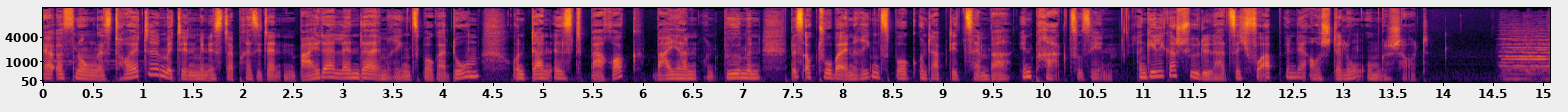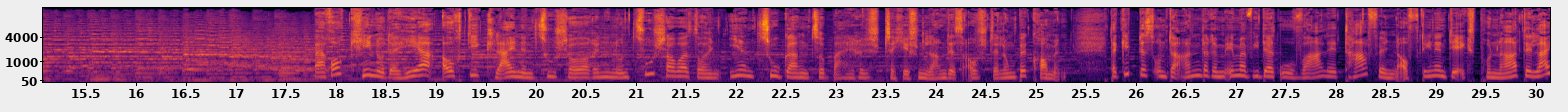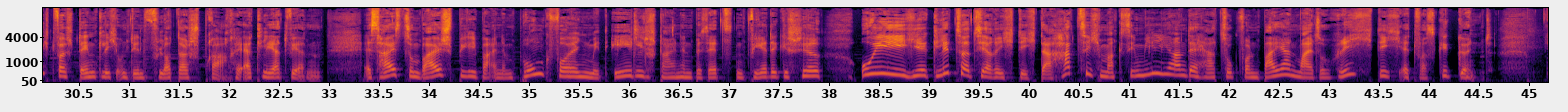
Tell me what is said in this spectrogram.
Eröffnung ist heute mit den Ministerpräsidenten beider Länder im Regensburger Dom und dann ist Barock, Bayern und Böhmen bis Oktober in Regensburg und ab Dezember in Prag zu sehen. Angelika Schüdel hat sich vorab in der Ausstellung umgeschaut. Barock hin oder her, auch die kleinen Zuschauerinnen und Zuschauer sollen ihren Zugang zur bayerisch-tschechischen Landesausstellung bekommen. Da gibt es unter anderem immer wieder ovale Tafeln, auf denen die Exponate leicht verständlich und in flotter Sprache erklärt werden. Es heißt zum Beispiel bei einem prunkvollen, mit Edelsteinen besetzten Pferdegeschirr, ui, hier glitzert's ja richtig, da hat sich Maximilian, der Herzog von Bayern, mal so richtig etwas gegönnt.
